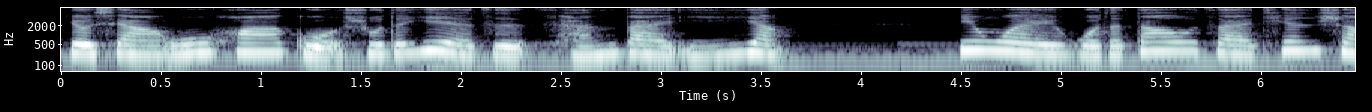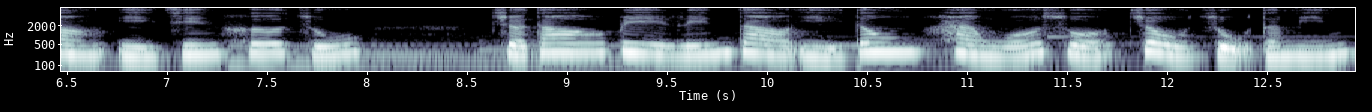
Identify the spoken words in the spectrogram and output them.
又像无花果树的叶子残败一样。因为我的刀在天上已经喝足，这刀必临到以东和我所咒诅的民，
